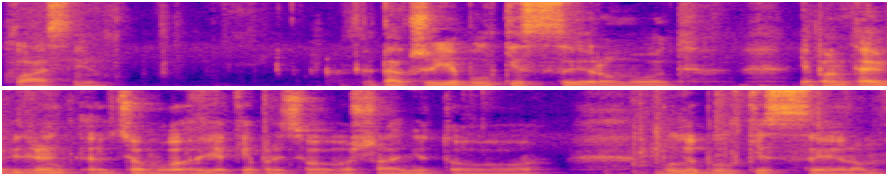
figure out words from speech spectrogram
класні. Також є булки з сиром. От. Я пам'ятаю, в в цьому, як я працював в Ашані, то були булки з сиром.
